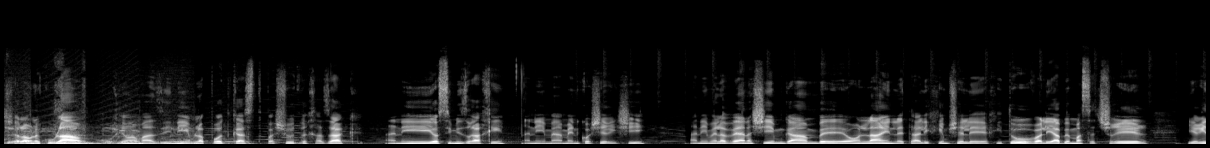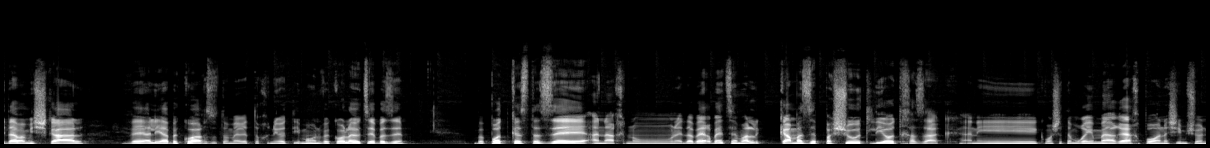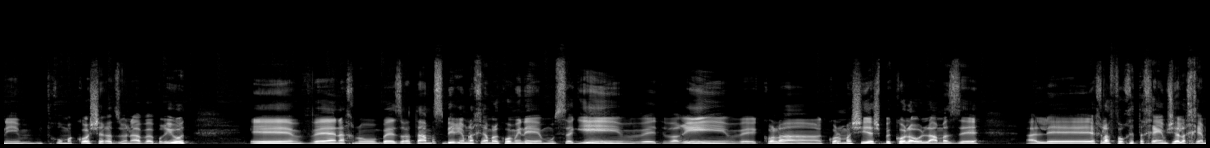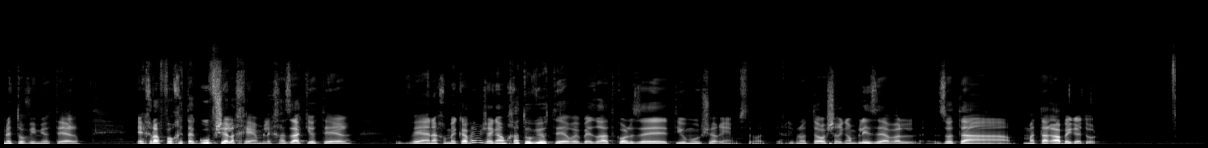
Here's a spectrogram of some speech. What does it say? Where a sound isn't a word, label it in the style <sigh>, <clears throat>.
שלום לכולם, ברוכים המאזינים לפודקאסט פשוט וחזק. אני יוסי מזרחי, אני מאמן כושר אישי. אני מלווה אנשים גם באונליין לתהליכים של אה, חיטוב, עלייה במסת שריר, ירידה במשקל ועלייה בכוח, זאת אומרת תוכניות אימון וכל היוצא בזה. בפודקאסט הזה אנחנו נדבר בעצם על כמה זה פשוט להיות חזק. אני, כמו שאתם רואים, מארח פה אנשים שונים מתחום הכושר, התזונה והבריאות, אה, ואנחנו בעזרתם מסבירים לכם על כל מיני מושגים ודברים וכל ה, כל מה שיש בכל העולם הזה, על אה, איך להפוך את החיים שלכם לטובים יותר, איך להפוך את הגוף שלכם לחזק יותר, ואנחנו מקווים שגם חטוב יותר, ובעזרת כל זה תהיו מאושרים. זאת אומרת, איך לבנות את האושר גם בלי זה, אבל זאת המטרה בגדול.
